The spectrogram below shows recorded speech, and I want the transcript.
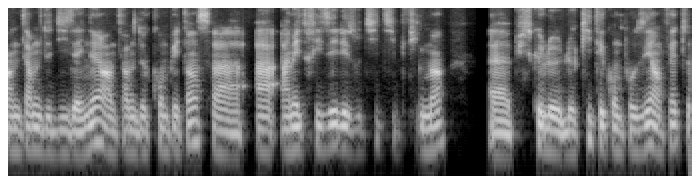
en termes de designer, en termes de compétences à, maîtriser les outils type Figma, puisque le, kit est composé en fait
